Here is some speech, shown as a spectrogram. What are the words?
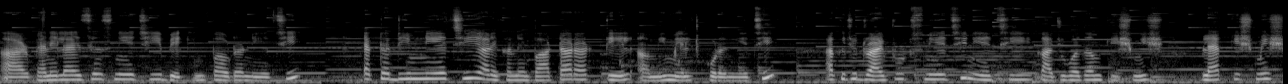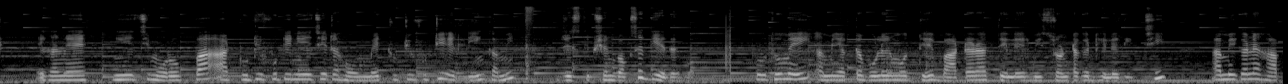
আর ভ্যানিলা এসেন্স নিয়েছি, বেকিং পাউডার নিয়েছি। একটা ডিম নিয়েছি আর এখানে বাটার আর তেল আমি মেল্ট করে নিয়েছি। আর কিছু ড্রাই ফ্রুটস নিয়েছি। নিয়েছি কাজু বাদাম, কিশমিশ, ব্ল্যাক কিশমিশ। এখানে নিয়েছি মোরব্বা। আর টুটি ফুটি নিয়েছি, এটা হোমমেড টুটি ফুটি। এর লিঙ্ক আমি ডিসক্রিপশন বক্সে দিয়ে দেবো। প্রথমেই আমি একটা বোলের মধ্যে বাটার আর তেলের মিশ্রণটাকে ঢেলে দিচ্ছি। আমি এখানে হাফ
